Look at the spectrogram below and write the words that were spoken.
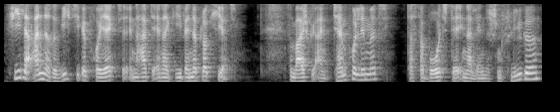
viele andere wichtige Projekte innerhalb der Energiewende blockiert. Zum Beispiel ein Tempolimit, das Verbot der innerländischen Flüge,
